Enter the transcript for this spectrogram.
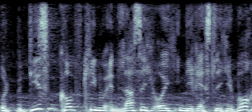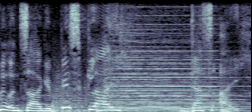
Und mit diesem Kopfkino entlasse ich euch in die restliche Woche und sage bis gleich, das Eich.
